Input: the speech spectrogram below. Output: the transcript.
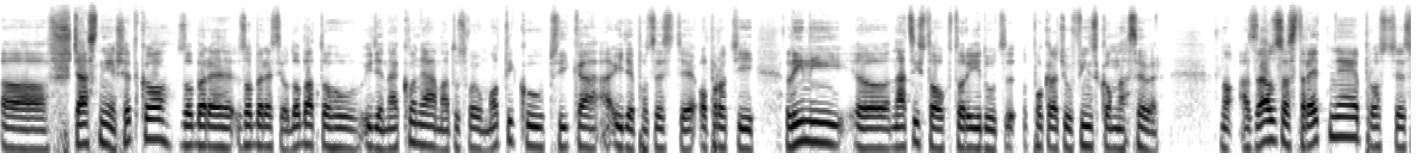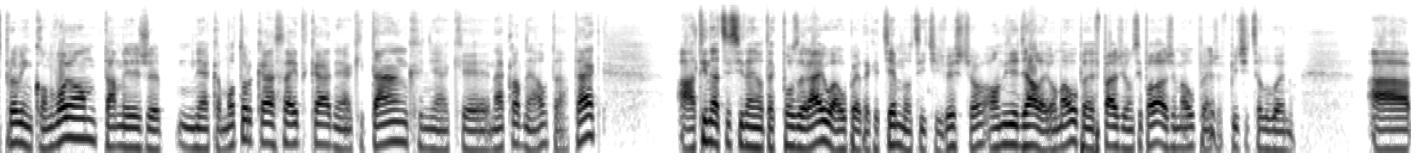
uh, šťastný je všetko, zobere, zobere si ho do batohu, ide na konia, má tu svoju motiku, psíka a ide po ceste oproti línii uh, nacistov, ktorí idú, pokračujú Fínskom na sever. No a zrazu sa stretne proste s prvým konvojom, tam je, že nejaká motorka, sajtka, nejaký tank, nejaké nákladné auta a tak. A tí nacisti na ňo tak pozerajú a úplne také temno cítiš, vieš čo? A on ide ďalej, on má úplne v páži, on si povedal, že má úplne že v piči celú vojnu. A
